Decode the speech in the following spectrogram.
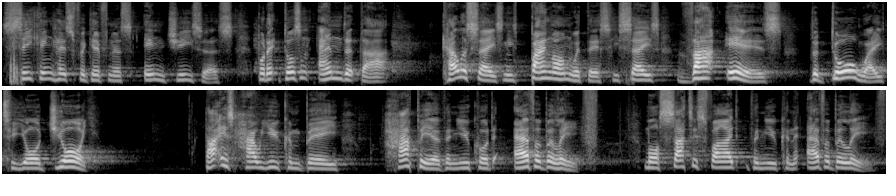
seeking his forgiveness in Jesus, but it doesn't end at that. Keller says, and he's bang on with this, he says, that is the doorway to your joy. That is how you can be happier than you could ever believe, more satisfied than you can ever believe.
